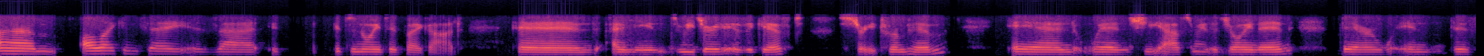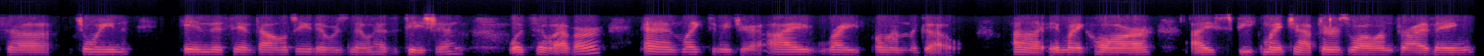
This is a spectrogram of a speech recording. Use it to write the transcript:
Um, all I can say is that it, it's anointed by God, and I mean, Demetria is a gift straight from Him. And when she asked me to join in, there in this uh, join in this anthology. There was no hesitation whatsoever. And like Demetria, I write on the go. Uh, in my car, I speak my chapters while I'm driving.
